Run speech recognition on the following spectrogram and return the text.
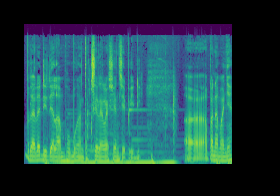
berada di dalam hubungan toxic relationship ini. Uh, apa namanya?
